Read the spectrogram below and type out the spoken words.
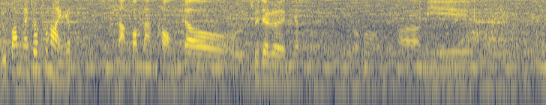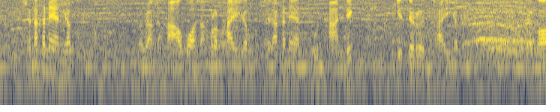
ดูฟอร์มการชกสักหน่อยครับสามฟอร์มหลังของเจ้าชูเจริญครับมีชนะคะแนนครับรังขาวบอสังประภัยครับชนะคะแนนขุนหารเล็กเกียรติเจริญชัยครับแล้วก็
